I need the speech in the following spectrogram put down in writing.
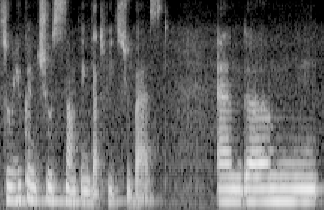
so you can choose something that fits you best and um,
